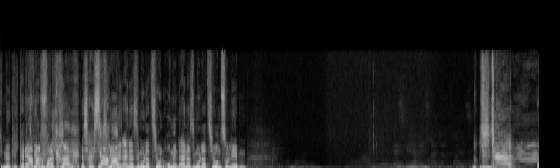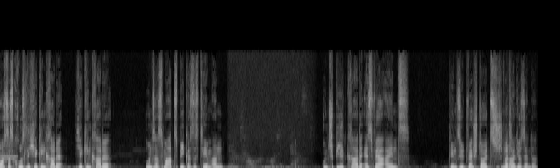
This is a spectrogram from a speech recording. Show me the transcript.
Die Möglichkeit, Ja, dass wir Mann, voll krank. Das heißt, ich Ja, lebe Mann. in einer Simulation, um in einer Simulation zu leben. Oh, ist das gruselig. Hier ging gerade, hier ging gerade unser Smart Speaker System an und spielt gerade SWR 1 den südwestdeutschen Warte. Radiosender.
